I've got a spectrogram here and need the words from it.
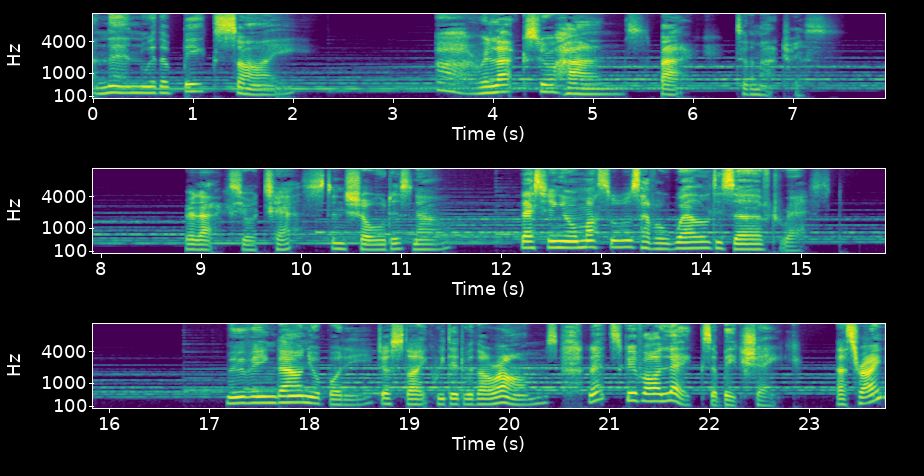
And then, with a big sigh, ah, relax your hands back to the mattress. Relax your chest and shoulders now letting your muscles have a well deserved rest. Moving down your body, just like we did with our arms, let's give our legs a big shake. That's right,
